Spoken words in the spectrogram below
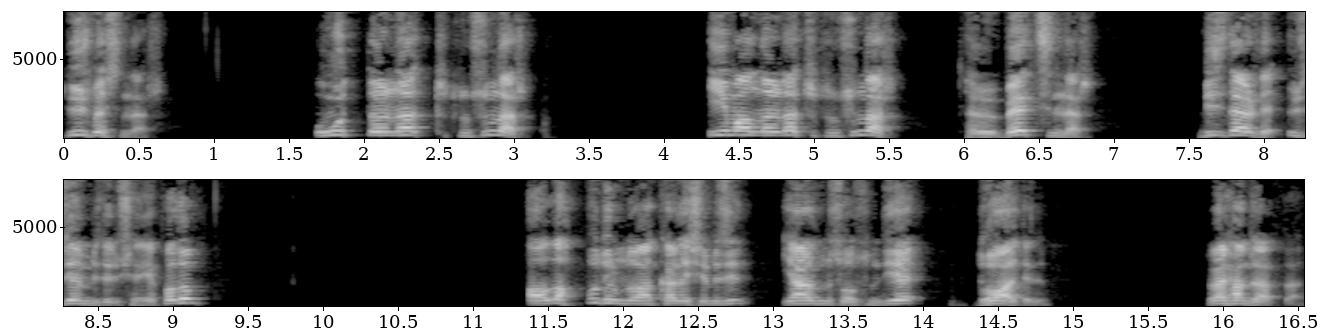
düşmesinler. Umutlarına tutunsunlar. İmanlarına tutunsunlar. Tevbe etsinler. Bizler de üzerimizde düşeni yapalım. Allah bu durumda olan kardeşimizin yardımcısı olsun diye dua edelim. Velhamdülillah.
